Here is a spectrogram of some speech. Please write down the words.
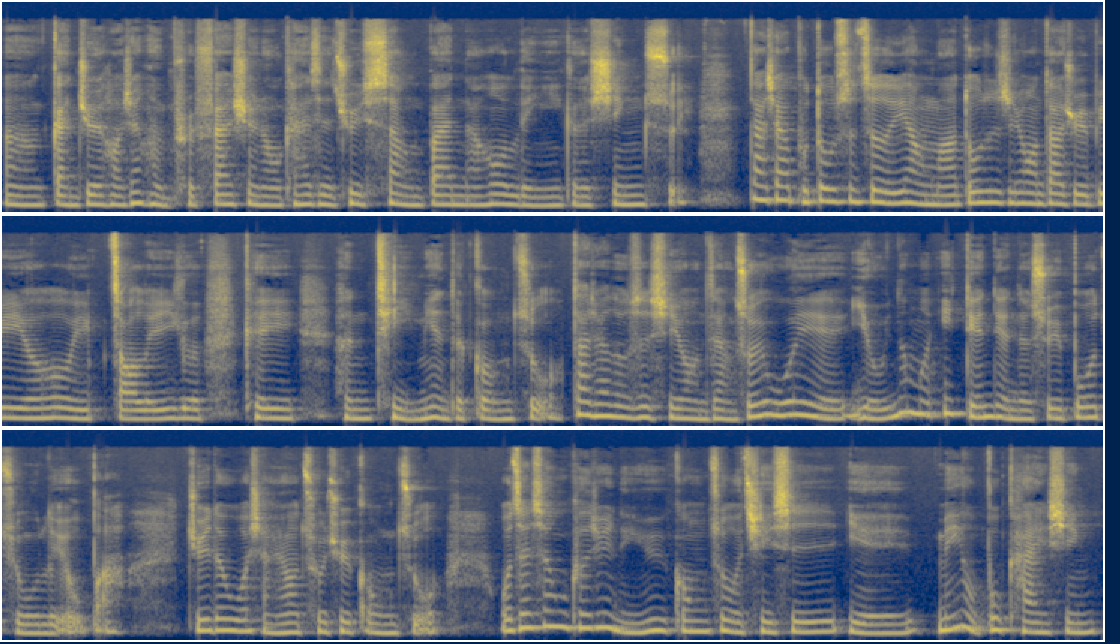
嗯，感觉好像很 professional，开始去上班，然后领一个薪水。大家不都是这样吗？都是希望大学毕业后找了一个可以很体面的工作，大家都是希望这样，所以我也有那么一点点的随波逐流吧，觉得我想要出去工作。我在生物科技领域工作，其实也没有不开心。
